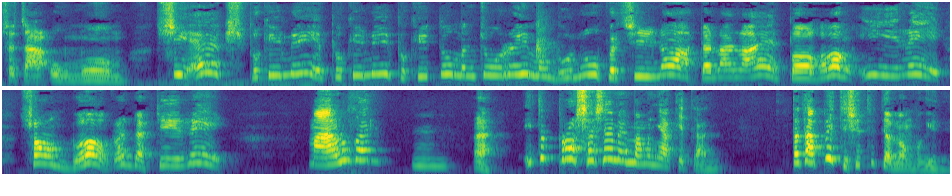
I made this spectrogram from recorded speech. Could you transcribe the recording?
secara umum si X begini begini begitu mencuri membunuh berzina dan lain-lain bohong iri sombong rendah diri malu kan Hmm. Nah, itu prosesnya memang menyakitkan. Tetapi di situ dia ngomong begini.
